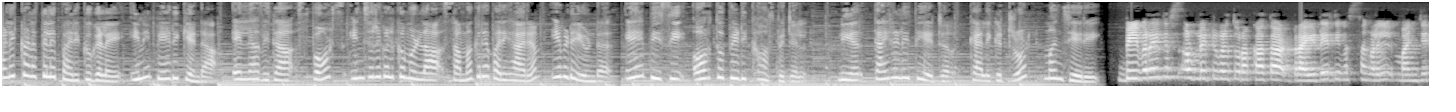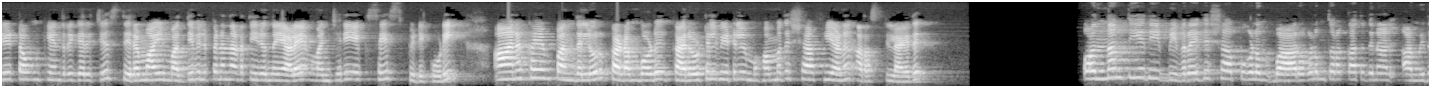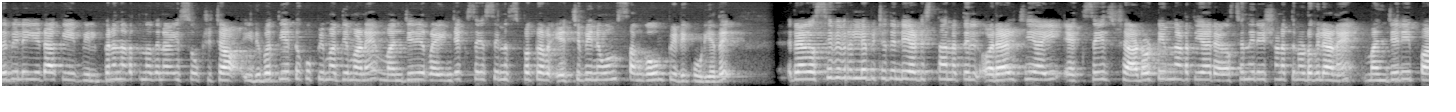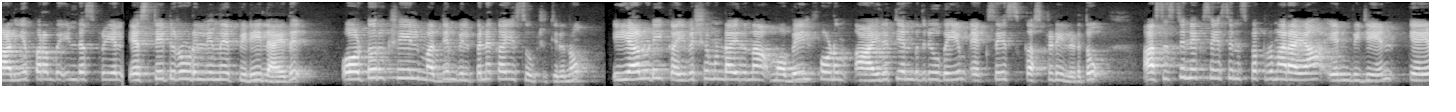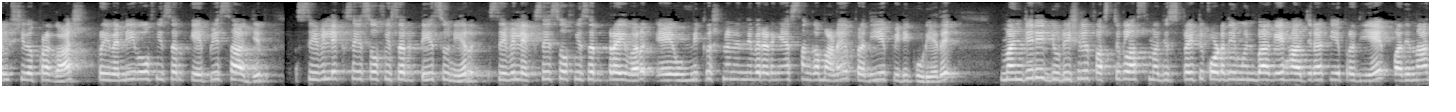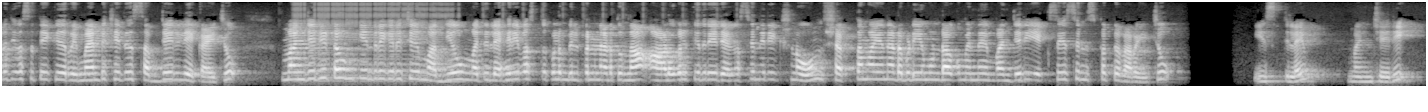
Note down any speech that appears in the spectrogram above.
കളിക്കളത്തിലെ പരിക്കുകളെ ഇനി പേടിക്കേണ്ട. എല്ലാവിധ സ്പോർട്സ് ഇഞ്ചുറികൾക്കുമുള്ള സമഗ്ര പരിഹാരം ഇവിടെയുണ്ട്. A B C orthopaedic hospital near Kairali theatre Calicut road Manjeri. Beverages ഔട്ട്ലെറ്റുകൾ തുറക്കാത്ത ഡ്രൈഡേ ദിവസങ്ങളിൽ മഞ്ചേരി ടൗൺ കേന്ദ്രീകരിച്ച് സ്ഥിരമായി മദ്യവിൽപ്പന നടത്തിയിരുന്നയാളെ മഞ്ചേരി എക്സൈസ് പിടികൂടി. ആനക്കയം പന്തല്ലൂർ കടമ്പോട് കരോട്ടിൽ വീട്ടിൽ മുഹമ്മദ് ഷാഫിയാണ് അറസ്റ്റിലായത്. ഒന്നാം തീയതി ബിവറേജ് ഷാപ്പുകളും ബാറുകളും തുറക്കാത്തതിനാൽ അമിത വില ഈടാക്കി വിൽപ്പന നടത്തുന്നതിനായി സൂക്ഷിച്ച ഇരുപത്തിയെട്ട് കുപ്പി മദ്യമാണ് Manjeri range excise inspector H ബിനുവും സംഘവും പിടികൂടിയത്. രഹസ്യവിവരം ലഭിച്ചതിന്റെ അടിസ്ഥാനത്തിൽ ഒരാഴ്ചയായി എക്സൈസ് ഷാഡോ ടീം നടത്തിയ രഹസ്യ നിരീക്ഷണത്തിനൊടുവിലാണ് മഞ്ചേരി പാളിയപ്പറമ്പ് ഇൻഡസ്ട്രിയൽ എസ്റ്റേറ്റ് റോഡിൽ നിന്ന് പിടിയിലായത്. ഓട്ടോറിക്ഷയിൽ മദ്യം വിൽപ്പനക്കായി സൂക്ഷിച്ചിരുന്നു. ഇയാളുടെ കൈവശമുണ്ടായിരുന്ന മൊബൈൽ ഫോണും ആയിരത്തി അൻപത് രൂപയും എക്സൈസ് കസ്റ്റഡിയിലെടുത്തു assistant excise ഇൻസ്പെക്ടർമാരായ N Vijayan K M Sivaprakash preventive officer K P Sajid civil excise officer T Suneer civil excise officer driver A Unnikrishnan എന്നിവരടങ്ങിയ സംഘമാണ് പ്രതിയെ പിടികൂടിയത്. Manjeri judicial first class magistrate കോടതി മുൻപാകെ ഹാജരാക്കിയ പ്രതിയെ പതിനാല് ദിവസത്തേക്ക് റിമാൻഡ് ചെയ്ത് സബ് ജയിലിലേക്ക് അയച്ചു. മഞ്ചേരി ടൗൺ കേന്ദ്രീകരിച്ച് മദ്യവും മറ്റ് ലഹരി വസ്തുക്കളും വിൽപ്പന നടത്തുന്ന ആളുകൾക്കെതിരെ രഹസ്യ നിരീക്ഷണവും ശക്തമായ നടപടിയും ഉണ്ടാകുമെന്ന് മഞ്ചേരി എക്സൈസ് ഇൻസ്പെക്ടർ അറിയിച്ചു. East live Manjeri.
